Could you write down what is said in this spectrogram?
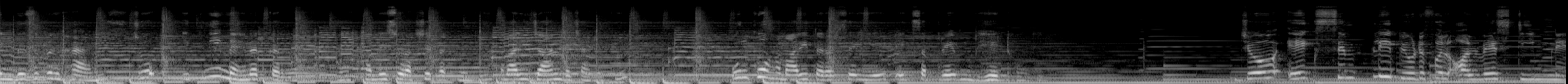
इनविजिबल हैंड्स जो इतनी मेहनत कर रहे हैं, हमें सुरक्षित रखने की, हमारी जान बचाने की, उनको हमारी तरफ़ से ये एक सप्रेम भेंट हो। जो एक सिंपली ब्यूटीफुल ऑलवेज टीम ने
